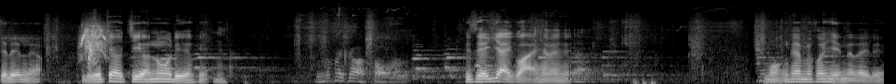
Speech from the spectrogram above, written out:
จะเล่นแล้ว หรือว่าเจ้าเจียโน่ดีครับพี่ผมไม่ค่อยชอบทรงมันพี่เซ็กใหญ่กว่าใช่ไหมพี่มองแทบไม่ค่อยเห็นอะไรเลย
